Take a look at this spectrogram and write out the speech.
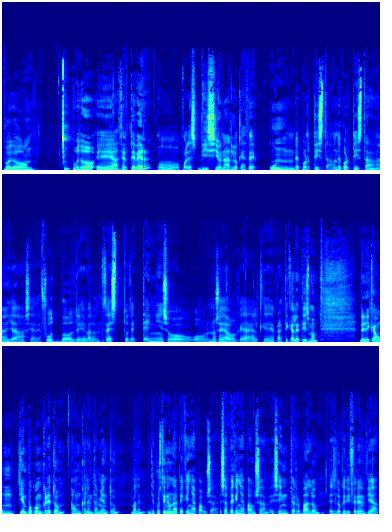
puedo, puedo eh, hacerte ver o puedes visionar lo que hace un deportista, un deportista, eh, ya sea de fútbol, de baloncesto, de tenis o, no sé, o que, al que practica atletismo, dedica un tiempo concreto a un calentamiento, ¿vale? Después tiene una pequeña pausa. Esa pequeña pausa, ese intervalo, es lo que diferencia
